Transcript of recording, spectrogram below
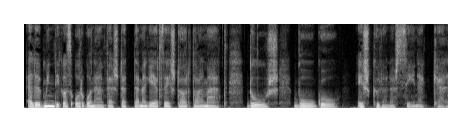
előbb mindig az orgonán festette meg érzés tartalmát, dús, búgó és különös színekkel.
